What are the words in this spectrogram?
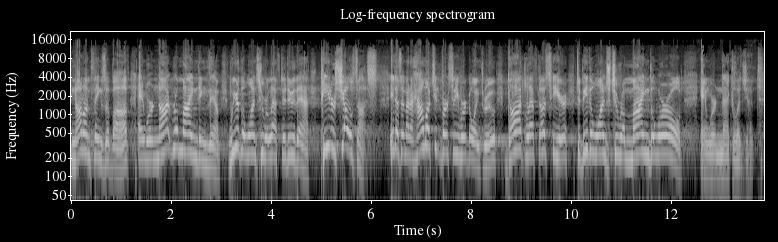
not on things above, and we're not reminding them. We're the ones who are left to do that. Peter shows us. It doesn't matter how much adversity we're going through, God left us here to be the ones to remind the world, and we're negligent.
